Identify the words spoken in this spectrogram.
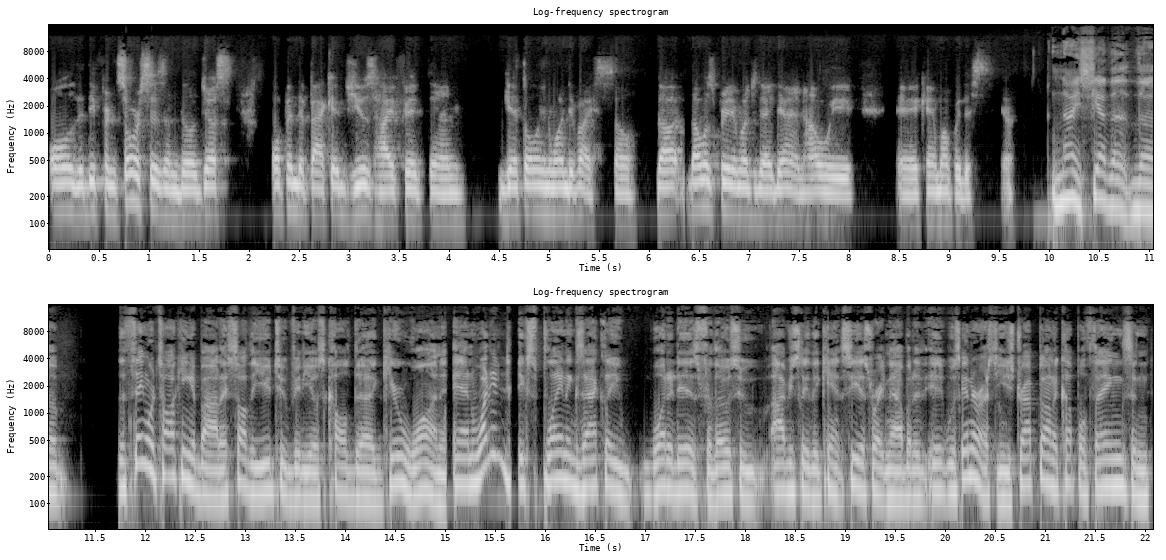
all the different sources and they'll just open the package, use HyFit, and get all in one device. So that that was pretty much the idea and how we uh, came up with this. Yeah. Nice. Yeah. The the The thing we're talking about, I saw the YouTube videos called uh, Gear One, and why don't you explain exactly what it is for those who obviously they can't see us right now, but it, it was interesting. You strapped on a couple things, and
